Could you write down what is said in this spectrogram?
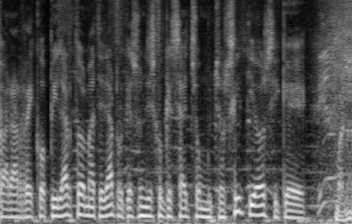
para recopilar todo el material, porque es un disco que se ha hecho en muchos sitios y que, bueno,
